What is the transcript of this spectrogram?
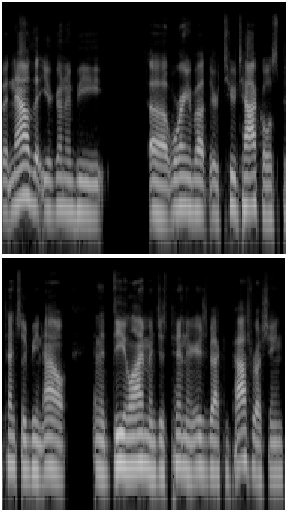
But now that you're going to be uh, worrying about their two tackles potentially being out and the D linemen just pinning their ears back and pass rushing,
